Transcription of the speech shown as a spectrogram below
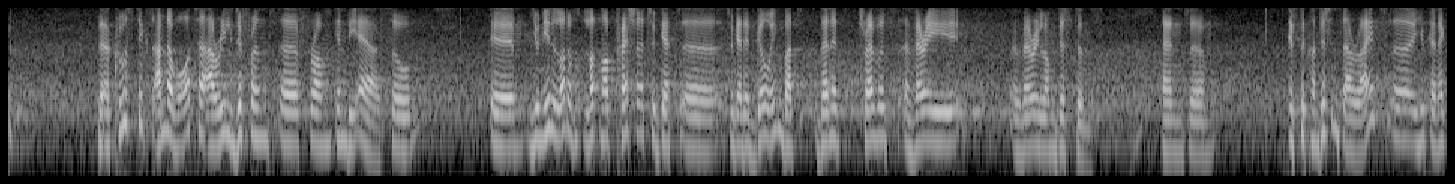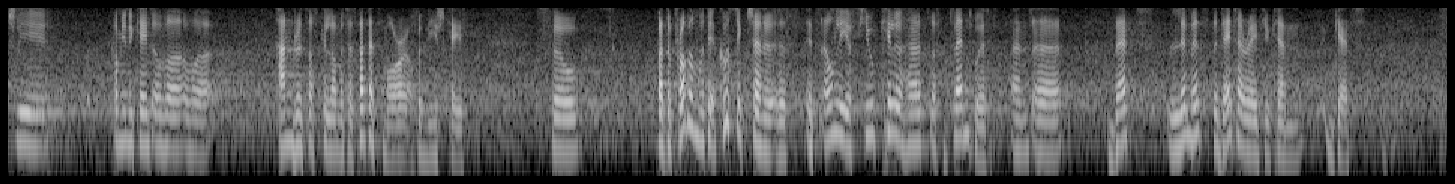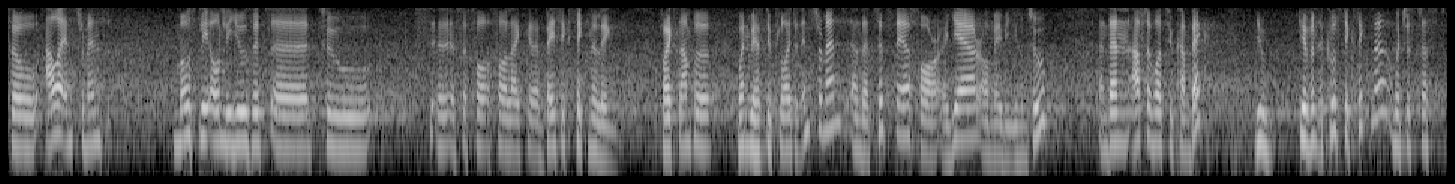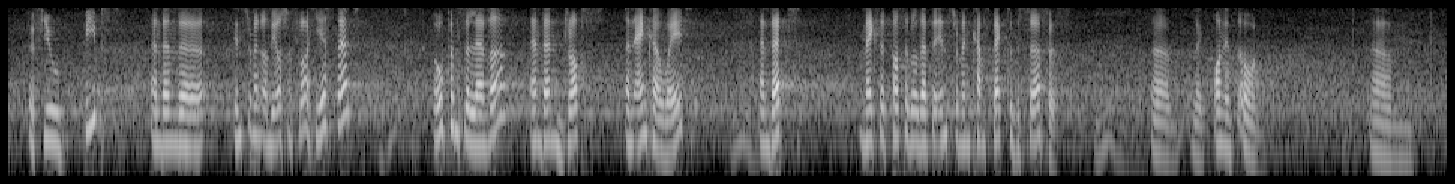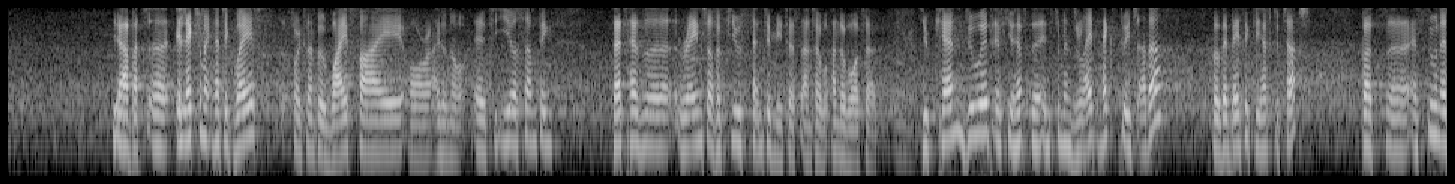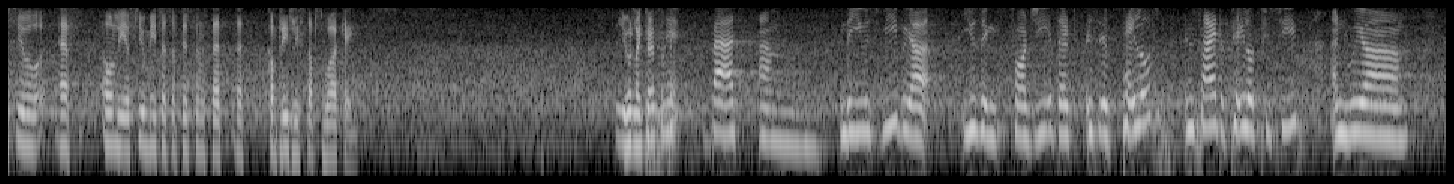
the, acoustics underwater are really different uh, from in the air. So um, you need a lot of lot more pressure to get uh, to get it going, but then it travels a very a very long distance. And um, if the conditions are right, uh, you can actually communicate over over hundreds of kilometers. But that's more of a niche case. So, but the problem with the acoustic channel is it's only a few kilohertz of bandwidth, and uh, that limits the data rate you can get. So our instruments mostly only use it uh, to uh, for, for like uh, basic signaling. For example, when we have deployed an instrument and that sits there for a year or maybe even two, and then afterwards you come back, you give an acoustic signal, which is just a few beeps, and then the instrument on the ocean floor hears that, opens the lever, and then drops an anchor weight, and that makes it possible that the instrument comes back to the surface, um, like on its own. Um, yeah, but uh, electromagnetic waves, for example, Wi-Fi or I don't know LTE or something, that has a range of a few centimeters under, underwater. Okay. You can do it if you have the instruments right next to each other, so they basically have to touch. But uh, as soon as you have only a few meters of distance, that, that completely stops working. You would like to add something? but um, in the USV, we are using 4G. If there is a payload inside, a payload PC, and we are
